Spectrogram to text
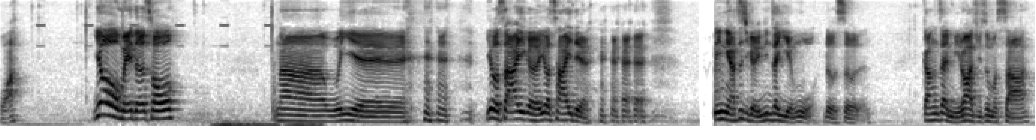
哇，又没得抽，那我也 又杀一个，又差一点。你俩这几个一定在演我，乐色人。刚在米拉局这么杀，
